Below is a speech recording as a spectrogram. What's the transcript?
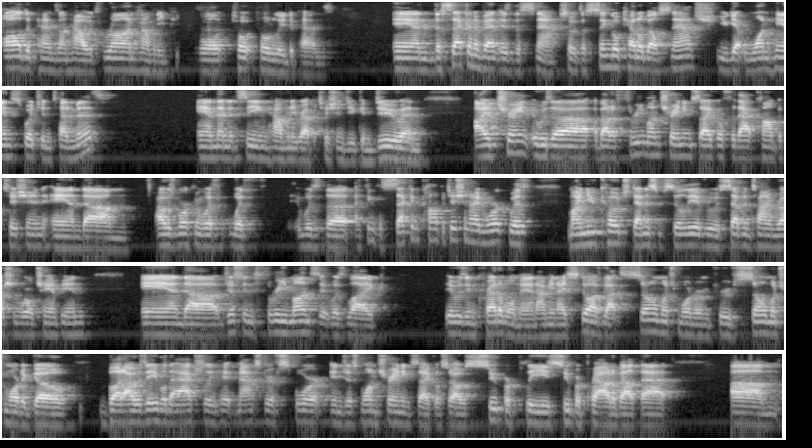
All depends on how it's run, how many people. To- totally depends. And the second event is the snatch. So it's a single kettlebell snatch. You get one hand switch in 10 minutes, and then it's seeing how many repetitions you can do. And I trained. It was a, about a three month training cycle for that competition, and um, I was working with with it was the I think the second competition I'd worked with my new coach Dennis Vasiliev, who was seven time Russian world champion, and uh, just in three months it was like it was incredible, man. I mean, I still have got so much more to improve, so much more to go, but I was able to actually hit master of sport in just one training cycle, so I was super pleased, super proud about that. Um,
